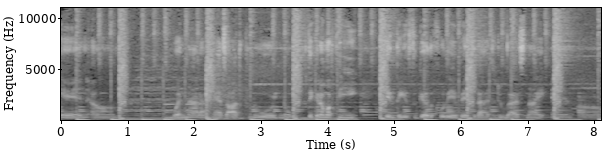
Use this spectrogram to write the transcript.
and um, whatnot, I, as an entrepreneur, you know, thinking on my feet getting things together for the event that I had to do last night and uh,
